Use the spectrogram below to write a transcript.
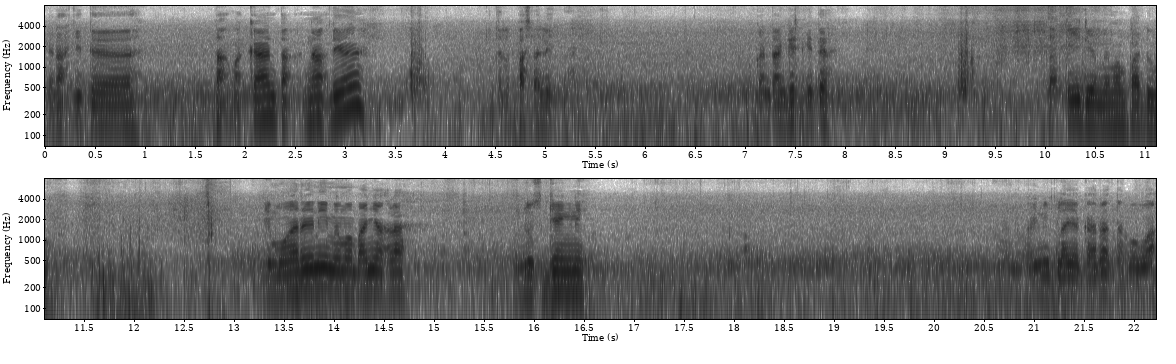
Yalah kita Tak makan Tak nak dia. Kita lepas balik. Bukan target kita. Tapi dia memang padu. Di muara ni memang banyak lah Loose gang ni Hari ni pelayar karat tak bawa.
